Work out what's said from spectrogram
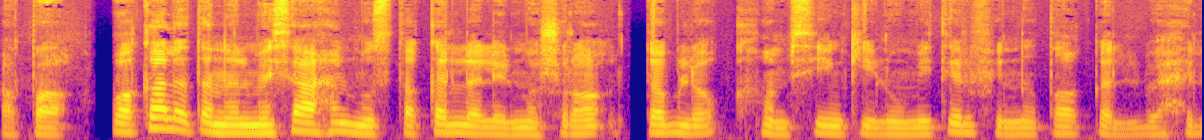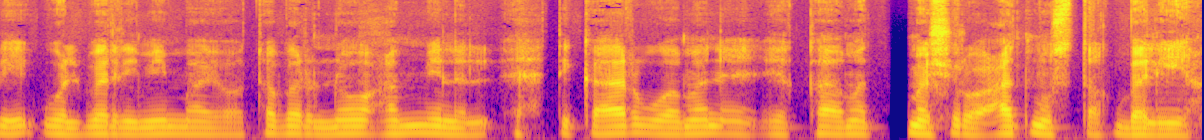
عطاء. وقالت أن المساحة المستقلة للمشروع تبلغ 50 كيلومتر في النطاق البحري والبري مما يعتبر نوعا من الاحتكار ومنع إقامة مشروعات مستقبلية.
